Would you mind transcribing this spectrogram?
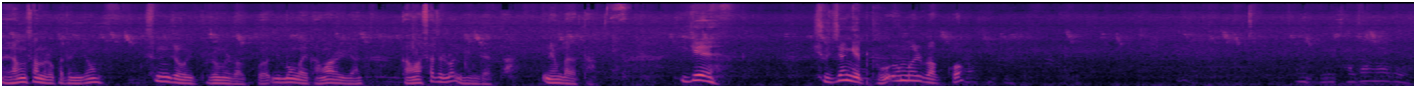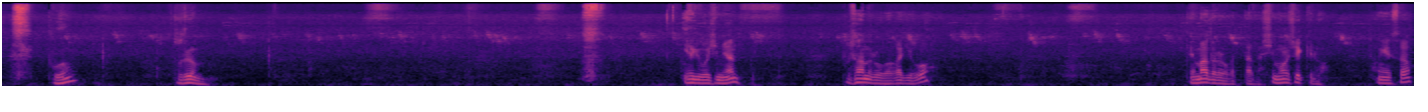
양산으로 가던 중 순조의 부름을 받고 일본과의 강화를 위한 강화 사절로 임명되었다 임명받았다. 이게 휴정의 부음을 받고 부흥? 부름. 여기 보시면 부산으로 와가지고 대마도로 갔다가 시모노세키로 통해서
